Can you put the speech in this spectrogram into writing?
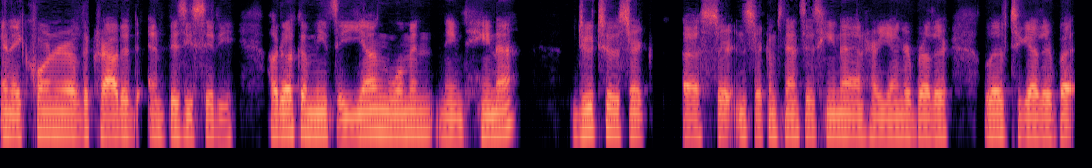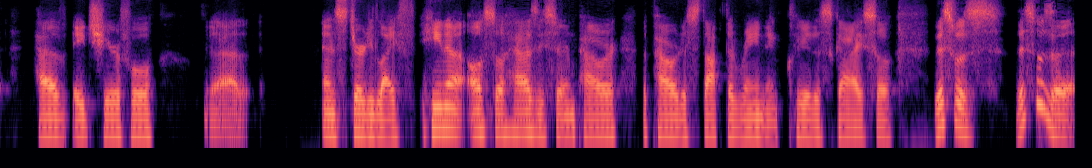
in a corner of the crowded and busy city. Hodaka meets a young woman named Hina. Due to the cir- uh, certain circumstances, Hina and her younger brother live together but have a cheerful uh, and sturdy life. Hina also has a certain power, the power to stop the rain and clear the sky. So this was this was a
